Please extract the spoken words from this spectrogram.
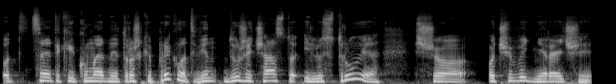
от цей такий кумедний трошки приклад, він дуже часто ілюструє, що очевидні речі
